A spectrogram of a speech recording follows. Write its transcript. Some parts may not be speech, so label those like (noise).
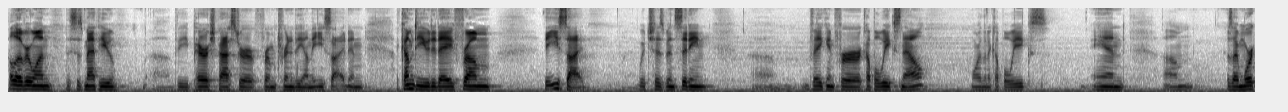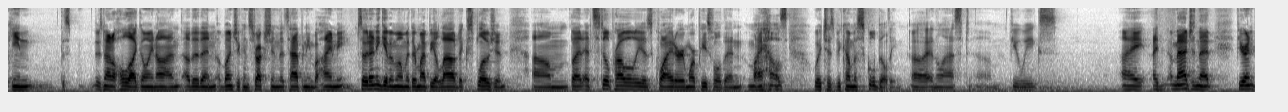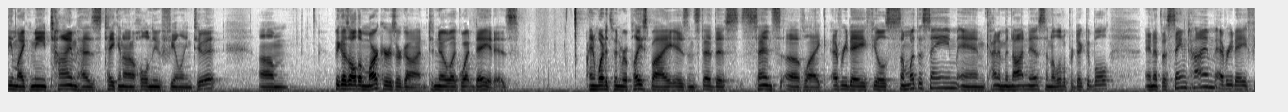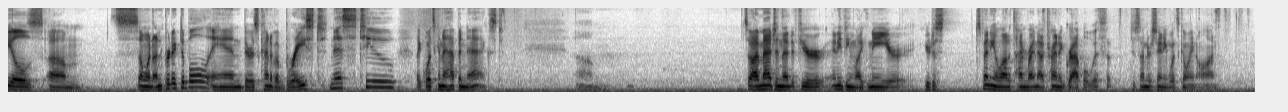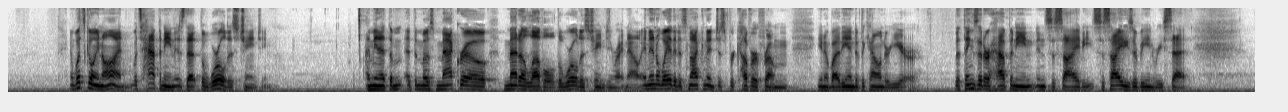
Hello, everyone. This is Matthew, uh, the parish pastor from Trinity on the East Side, and I come to you today from the East Side, which has been sitting um, vacant for a couple weeks now, more than a couple weeks. And um, as I'm working there's not a whole lot going on other than a bunch of construction that's happening behind me. So at any given moment, there might be a loud explosion, um, but it still probably is quieter and more peaceful than (laughs) my house, which has become a school building uh, in the last um, few weeks. I, I imagine that if you're anything like me, time has taken on a whole new feeling to it, um, because all the markers are gone to know like what day it is and what it's been replaced by is instead this sense of like every day feels somewhat the same and kind of monotonous and a little predictable. And at the same time every day feels um, somewhat unpredictable and there's kind of a bracedness to like what's going to happen next. Um, so i imagine that if you're anything like me you're you're just spending a lot of time right now trying to grapple with just understanding what's going on and what's going on, what's happening is that the world is changing. I mean, at the at the most macro meta level, the world is changing right now, and in a way that it's not going to just recover from, you know, by the end of the calendar year. The things that are happening in society, societies are being reset.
